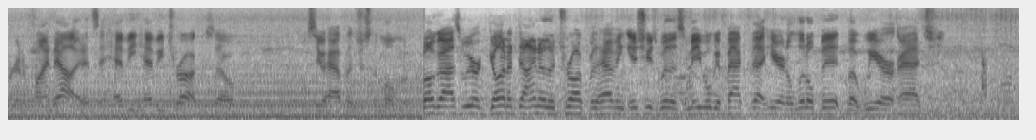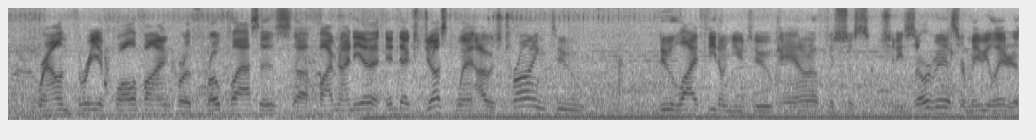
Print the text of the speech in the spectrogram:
we're gonna find out. It's a heavy, heavy truck, so we'll see what happens just a moment. Well guys, we are gonna dyno the truck for having issues with us. Maybe we'll get back to that here in a little bit, but we are at round three of qualifying for the pro classes. Uh, 590 index just went. I was trying to do live feed on YouTube, and I don't know if it's just shitty service or maybe later.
